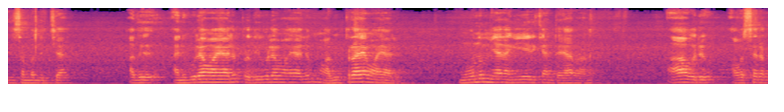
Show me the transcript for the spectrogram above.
ഇത് സംബന്ധിച്ച അത് അനുകൂലമായാലും പ്രതികൂലമായാലും അഭിപ്രായമായാലും മൂന്നും ഞാൻ അംഗീകരിക്കാൻ തയ്യാറാണ്. ആ ഒരു അവസരം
